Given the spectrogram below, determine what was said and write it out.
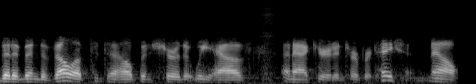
that have been developed to help ensure that we have an accurate interpretation. Now,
